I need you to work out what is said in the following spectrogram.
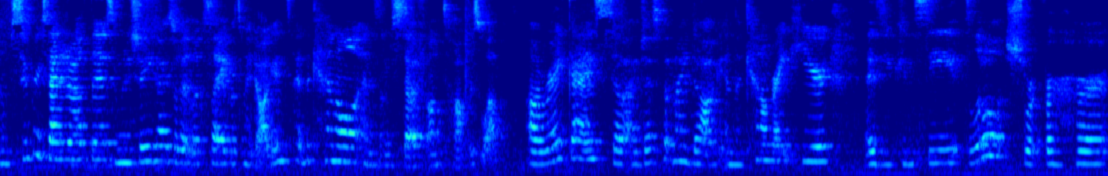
I'm super excited about this. I'm gonna show you guys what it looks like with my dog inside the kennel and some stuff on top as well. All right, guys, so I just put my dog in the kennel right here. As you can see, it's a little short for her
